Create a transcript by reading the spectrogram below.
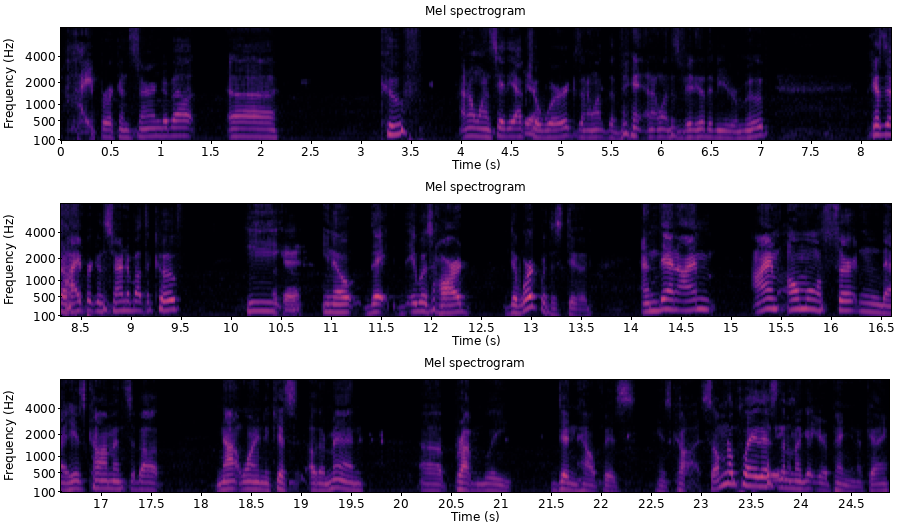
hyper concerned about uh, coof, I don't want to say the actual Yeah. word because I don't want the vi- I don't want this video to be removed. Because they're hyper concerned about the coof, he, Okay. you know, they it was hard to work with this dude. And then I'm I'm almost certain that his comments about not wanting to kiss other men uh, probably didn't help his his cause. So I'm gonna play this, and then I'm gonna get your opinion. Okay?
